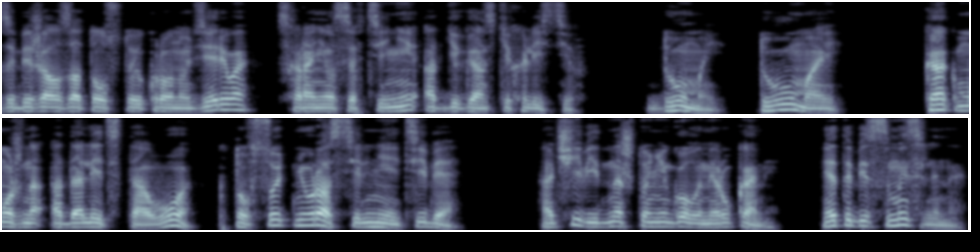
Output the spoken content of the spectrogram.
Забежал за толстую крону дерева, схоронился в тени от гигантских листьев. Думай, думай. Как можно одолеть того, кто в сотню раз сильнее тебя? Очевидно, что не голыми руками. Это бессмысленно.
